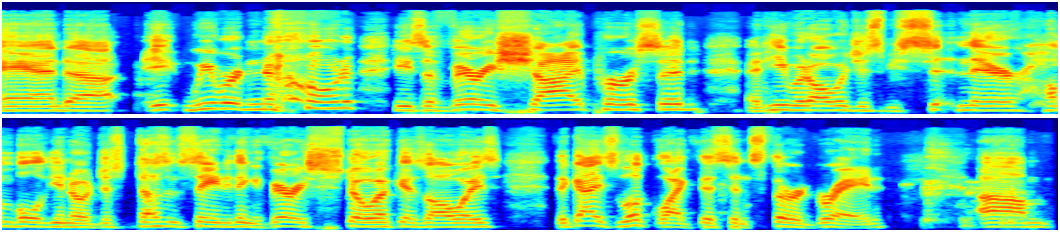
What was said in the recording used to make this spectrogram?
And uh, it, we were known. He's a very shy person, and he would always just be sitting there, humble. You know, just doesn't say anything. Very stoic as always. The guys look like this since third grade. Um,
